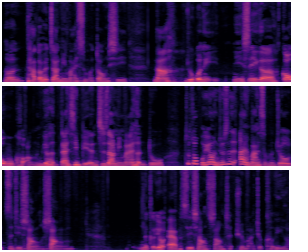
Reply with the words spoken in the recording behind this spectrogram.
然后他都会知道你买什么东西。那如果你你是一个购物狂，你就很担心别人知道你买很多，这都不用，你就是爱买什么就自己上上那个用 app 自己上商城去买就可以了。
